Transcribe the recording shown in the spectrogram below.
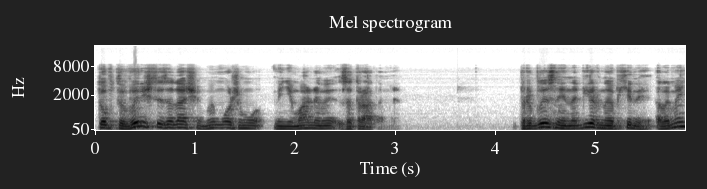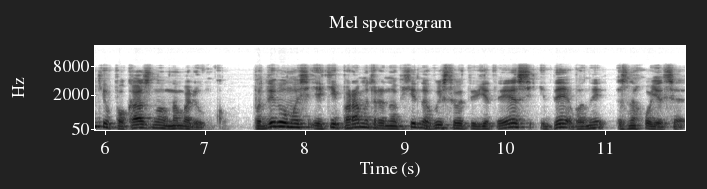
Тобто вирішити задачу ми можемо мінімальними затратами. Приблизний набір необхідних елементів показано на малюнку. Подивимось, які параметри необхідно виставити в ETS і де вони знаходяться.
